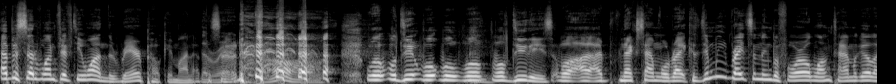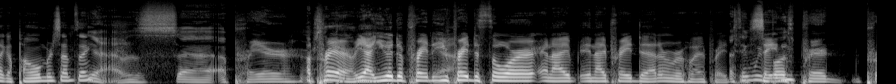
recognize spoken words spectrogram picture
episode 151, the rare Pokemon episode. oh, we'll we'll do we'll we'll we'll, we'll do these. Well, I, I, next time we'll write because didn't we write something before a long time ago, like a poem or something? yeah, it was uh, a prayer. A prayer. Yeah, you had to pray to you prayed to Thor, and I and I prayed to I don't remember who I prayed to. I to. think we Satan? both prayed pr-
